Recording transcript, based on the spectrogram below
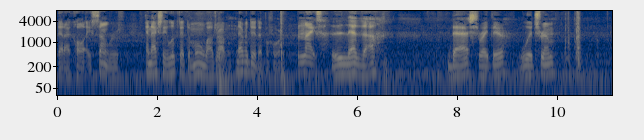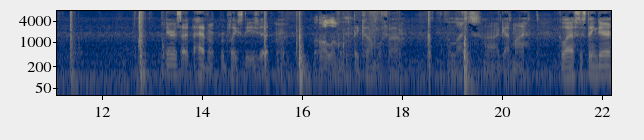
that I call a sunroof and actually looked at the moon while driving. Never did that before. Nice leather dash right there, wood trim. Here's, I haven't replaced these yet, all of them, they come with uh, the lights. I got my glasses thing there,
